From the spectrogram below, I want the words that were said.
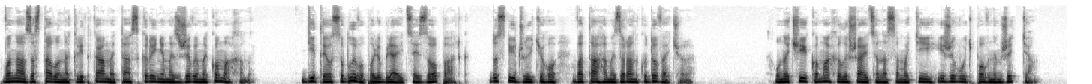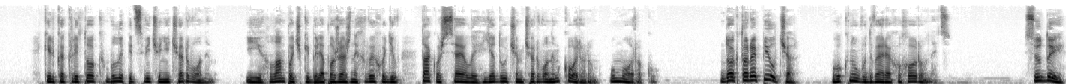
Вона заставлена клітками та скринями з живими комахами. Діти особливо полюбляють цей зоопарк, досліджують його ватагами зранку до вечора. Уночі комахи лишаються на самоті і живуть повним життям. Кілька кліток були підсвічені червоним, і лампочки біля пожежних виходів також сяяли ядучим червоним кольором у мороку. Докторе Пілчар. гукнув у дверях охоронець. Сюди.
